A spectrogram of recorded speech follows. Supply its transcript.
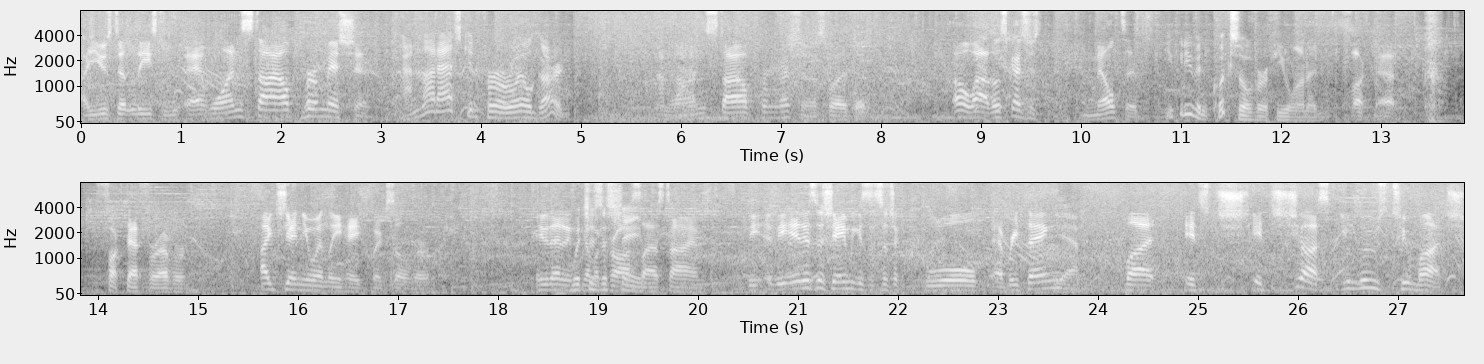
I used at least at one style permission. I'm not asking for a royal guard. One style per mission, that's what I did. Oh wow, those guys just melted. You could even Quicksilver if you wanted. Fuck that. Fuck that forever. I genuinely hate Quicksilver. Maybe that didn't Which come is a across shame. last time. The, the, it is a shame because it's such a cool everything. Yeah. But it's it's just you lose too much.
